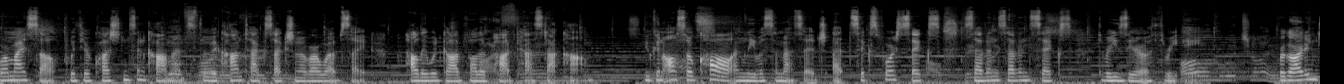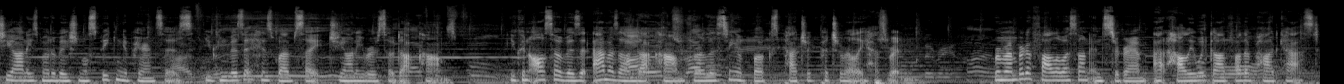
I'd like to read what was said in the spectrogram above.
or myself with your questions and comments through the contact section of our website, HollywoodGodfatherPodcast.com. You can also call and leave us a message at 646 776 3038. Regarding Gianni's motivational speaking appearances, you can visit his website, giannirusso.com. You can also visit Amazon.com for a listing of books Patrick Picciarelli has written. Remember to follow us on Instagram at Hollywood Godfather Podcast,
